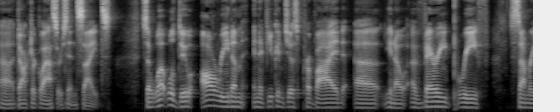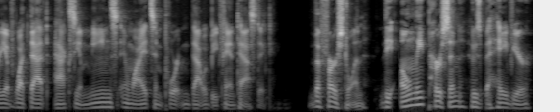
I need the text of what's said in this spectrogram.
uh, Dr. Glasser's insights. So what we'll do, I'll read them, and if you can just provide, uh, you know, a very brief summary of what that axiom means and why it's important, that would be fantastic. The first one, the only person whose behavior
